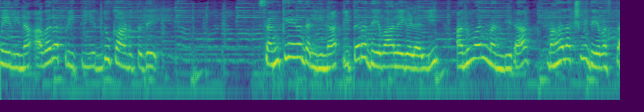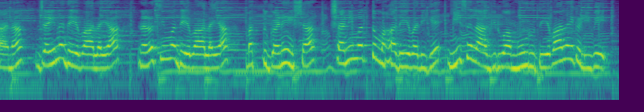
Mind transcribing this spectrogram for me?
ಮೇಲಿನ ಅವರ ಪ್ರೀತಿ ಎದ್ದು ಕಾಣುತ್ತದೆ. ಸಂಕೀರ್ಣದಲ್ಲಿನ ಇತರ ದೇವಾಲಯಗಳಲ್ಲಿ ಹನುಮಾನ್ ಮಂದಿರ, ಮಹಾಲಕ್ಷ್ಮಿ ದೇವಸ್ಥಾನ, ಜೈನ ದೇವಾಲಯ, ನರಸಿಂಹ ದೇವಾಲಯ ಮತ್ತು ಗಣೇಶ, ಶನಿ ಮತ್ತು ಮಹಾದೇವರಿಗೆ ಮೀಸಲಾಗಿರುವ ಮೂರು ದೇವಾಲಯಗಳಿವೆ.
